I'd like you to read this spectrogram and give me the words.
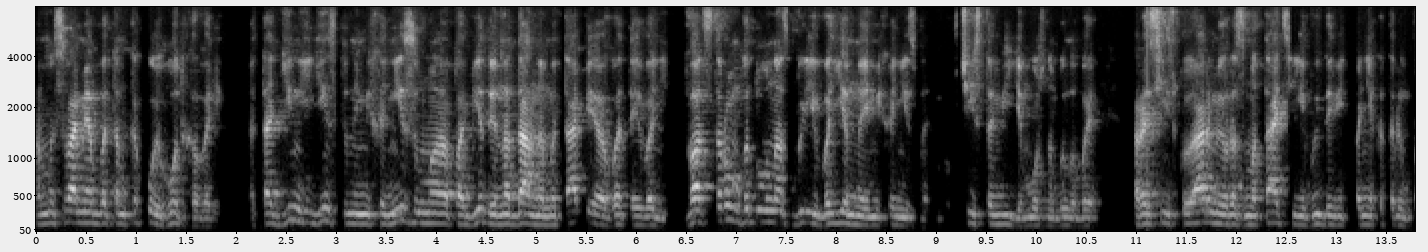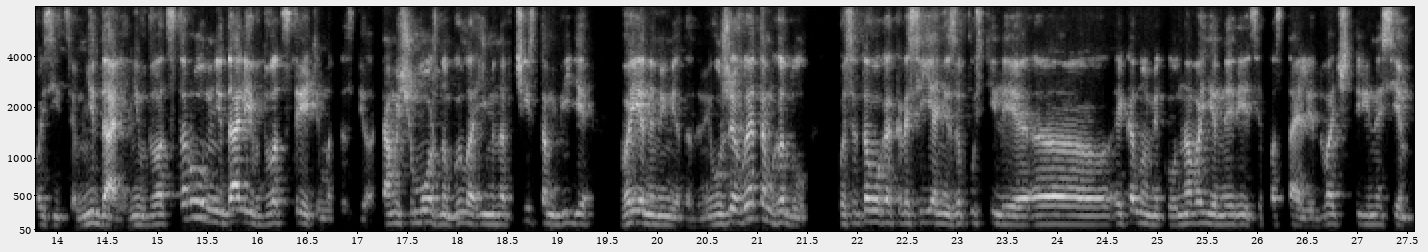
А мы с вами об этом какой год говорим? Это один единственный механизм э, победы на данном этапе в этой войне. В 22 году у нас были военные механизмы. В чистом виде можно было бы российскую армию размотать и выдавить по некоторым позициям. Не дали. Ни в 22-м, не дали и в 23-м это сделать. Там еще можно было именно в чистом виде военными методами. Уже в этом году, после того, как россияне запустили э, экономику на военные рейсы, поставили 24 на 7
